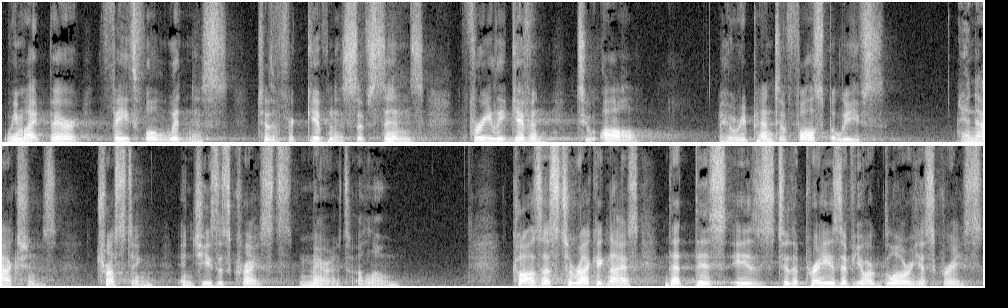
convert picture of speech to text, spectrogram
we might bear faithful witness to the forgiveness of sins freely given to all who repent of false beliefs and actions, trusting in Jesus Christ's merit alone. Cause us to recognize that this is to the praise of your glorious grace,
